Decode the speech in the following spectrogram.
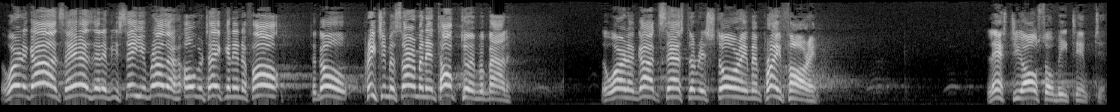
The Word of God says that if you see your brother overtaken in a fault, to go preach him a sermon and talk to him about it. The Word of God says to restore him and pray for him, lest you also be tempted.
